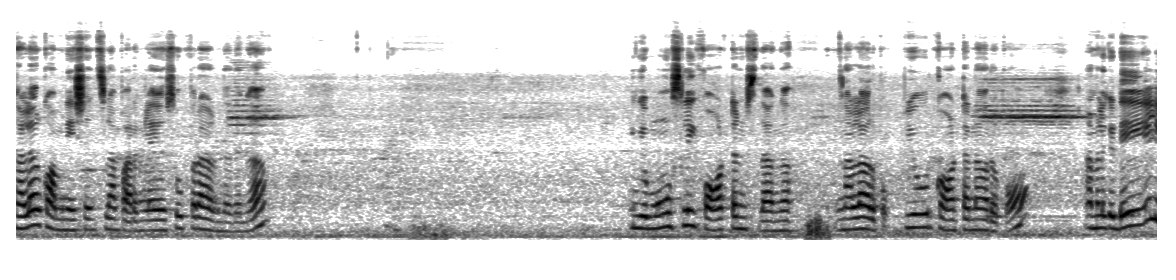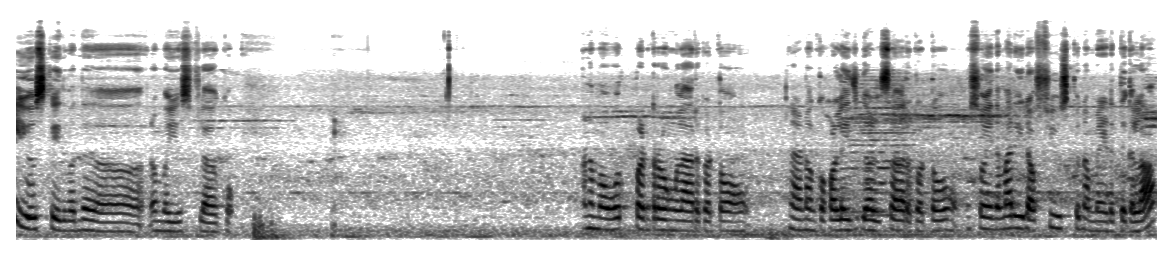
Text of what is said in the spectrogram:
கலர் காம்பினேஷன்ஸ்லாம் பாருங்களேன் சூப்பராக இருந்ததுங்க. இங்கே மோஸ்ட்லி காட்டன்ஸ் தாங்க. நல்லாயிருக்கும். ப்யூர் காட்டனாக இருக்கும். நம்மளுக்கு டெய்லி யூஸ்க்கு இது வந்து ரொம்ப யூஸ்ஃபுல்லாக இருக்கும். நம்ம ஒர்க் பண்ணுறவங்களா இருக்கட்டும் நம்ம காலேஜ் கேர்ள்ஸாக இருக்கட்டும் ஸோ இந்த மாதிரி ரஃப் யூஸ்க்கு நம்ம எடுத்துக்கலாம்.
